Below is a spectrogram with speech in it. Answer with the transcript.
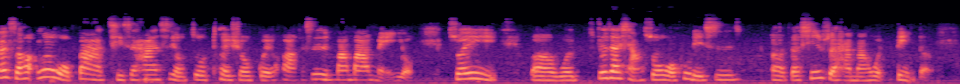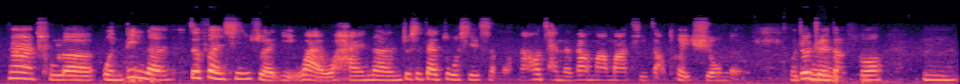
那时候，因为我爸其实他是有做退休规划，可是妈妈没有，所以呃，我就在想说，我护理师呃的薪水还蛮稳定的。那除了稳定的这份薪水以外，我还能就是在做些什么，然后才能让妈妈提早退休呢？我就觉得说。嗯，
